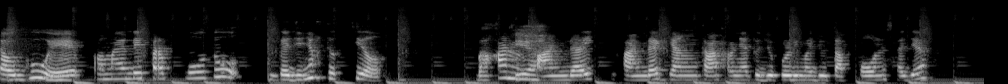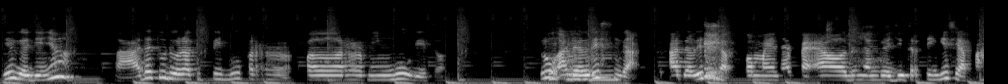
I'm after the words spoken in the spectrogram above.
tahu gue hmm. pemain Liverpool tuh gajinya kecil. Bahkan iya. Van Dijk, Van Dijk yang transfernya 75 juta pound saja, dia gajinya nggak ada tuh 200 ribu per per minggu gitu. Lu hmm. ada list nggak? Ada list nggak pemain FPL dengan gaji tertinggi siapa?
